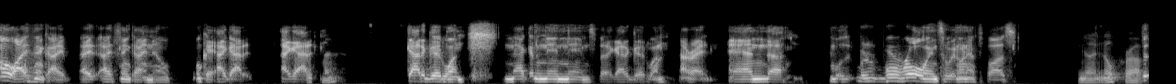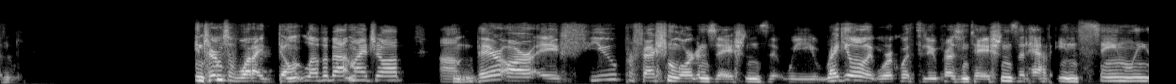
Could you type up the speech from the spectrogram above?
Oh, I think I, I, I think I know. Okay, I got it. I got it. Got a good one. I'm not going to name names, but I got a good one. All right, and uh, we're we're rolling, so we don't have to pause. No, no problem. In terms of what I don't love about my job, um, mm-hmm. there are a few professional organizations that we regularly work with to do presentations that have insanely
